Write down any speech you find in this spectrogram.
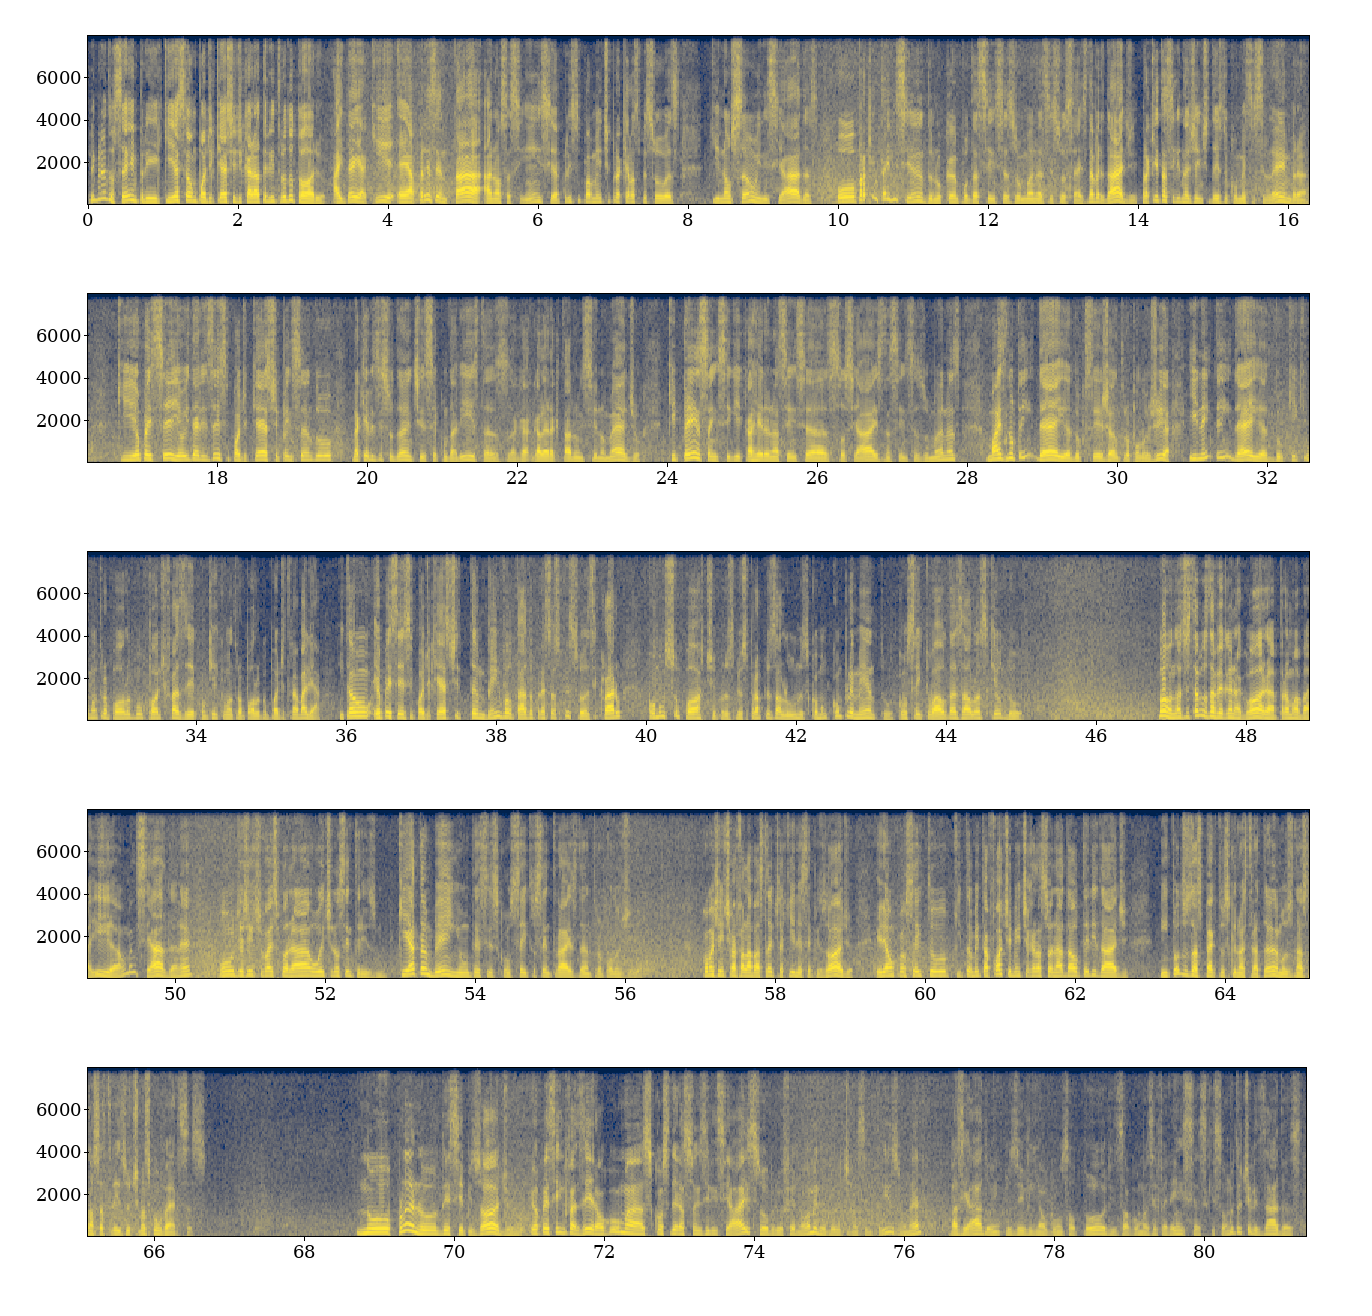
Lembrando sempre que esse é um podcast de caráter introdutório. A ideia aqui é apresentar a nossa ciência, principalmente para aquelas pessoas que não são iniciadas, ou para quem está iniciando no campo das ciências humanas e sociais. Na verdade, para quem está seguindo a gente desde o começo se lembra que eu pensei, eu idealizei esse podcast pensando naqueles estudantes secundaristas, a galera que está no ensino médio, que pensa em seguir carreira nas ciências sociais, nas ciências humanas, mas não tem ideia do que seja antropologia e nem tem ideia do que, que um antropólogo pode fazer, com o que, que um antropólogo pode trabalhar. Então eu pensei esse podcast também voltado para essas pessoas. E claro, como um suporte para os meus próprios alunos, como um complemento conceitual das aulas que eu dou. Bom, nós estamos navegando agora para uma baía, uma enseada, né? Onde a gente vai explorar o etnocentrismo, que é também um desses conceitos centrais da antropologia. Como a gente vai falar bastante aqui nesse episódio, ele é um conceito que também está fortemente relacionado à alteridade, em todos os aspectos que nós tratamos nas nossas três últimas conversas. No plano desse episódio, eu pensei em fazer algumas considerações iniciais sobre o fenômeno do etnocentrismo, né? baseado inclusive em alguns autores, algumas referências que são muito utilizadas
